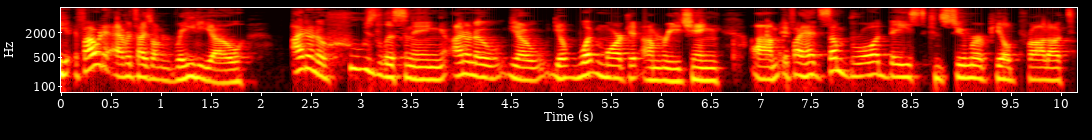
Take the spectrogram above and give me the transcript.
if I were to advertise on radio, I don't know who's listening. I don't know, you know, you know what market I'm reaching. Um, if I had some broad-based consumer appeal product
